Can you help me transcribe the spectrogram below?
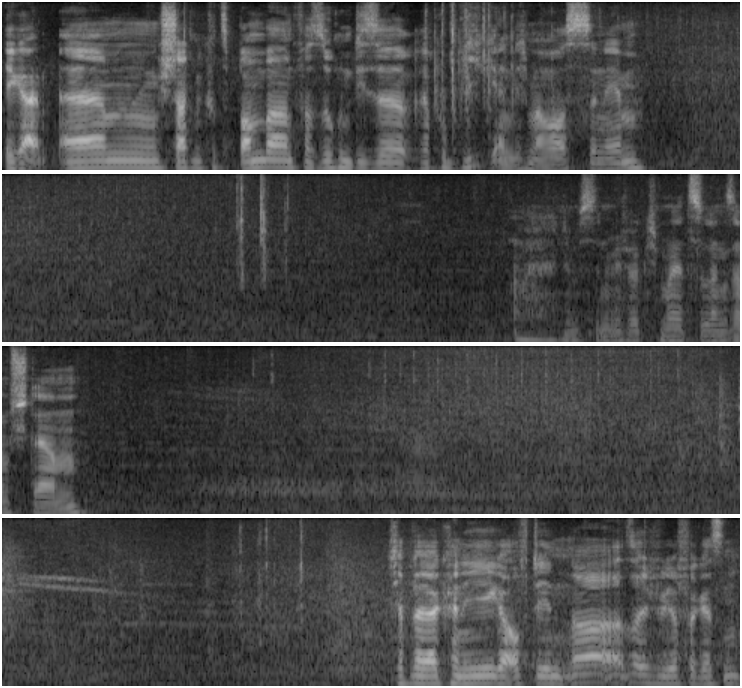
Egal. Ähm, starten kurz Bomber und versuchen diese Republik endlich mal rauszunehmen. Die müsste nämlich wirklich mal jetzt so langsam sterben. Ich habe leider keine Jäger auf den... Na, das habe ich wieder vergessen.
